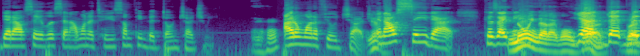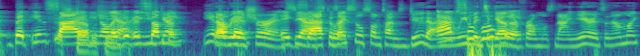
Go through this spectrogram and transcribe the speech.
that I'll say, "Listen, I want to tell you something, but don't judge me. Mhm. I don't want to feel judged." Yeah. And I'll say that because I think, Knowing that I won't yeah, judge, that but, but but inside, you know, like establishing if it's something, get you know, that that- reassurance, yes, because I still sometimes do that. I mean, we've been together for almost nine years, and I'm like,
